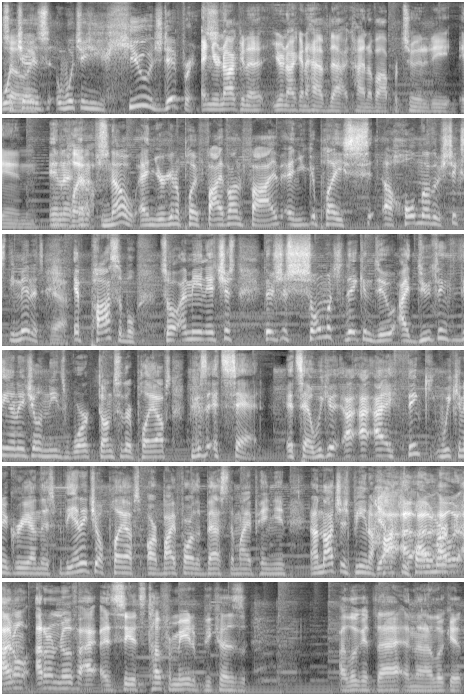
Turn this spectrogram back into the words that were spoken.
So, which like, is which is a huge difference. and you're not gonna you're not gonna have that kind of opportunity in, in in the a- in a- playoffs. no, and you're gonna play five on five, and you could play a whole nother 60 minutes Yeah. if possible. So I mean, it's just there's just so much they can do. I do think that the NHL needs work done to their playoffs because it's sad. It's sad. We can I, I- I think we can agree on this, but the NHL playoffs are by far the best in my opinion. And I'm not just being a Yeah, hockey I, I, homer. I, would- I don't. I don't know if I I- see. It's tough for me to, because I look at that and then I look at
